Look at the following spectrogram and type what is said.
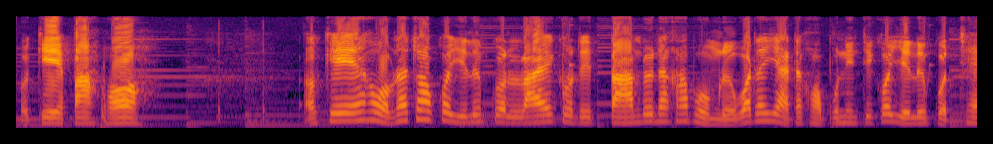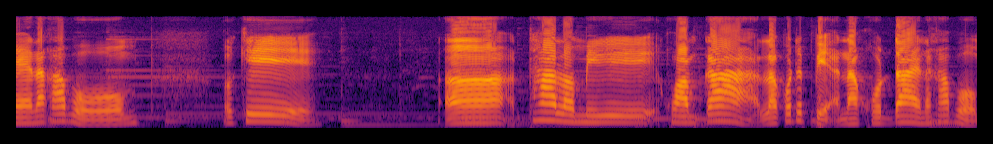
โอเคป่ะพอ โอเคครับผมถ้าชอบก็อย่าลืมกดไลค์กดติดตามด้วยนะครับผมหรือว่าถ้าอยากจะขอบคุณจริงๆก็อย่าลืมกดแชร์นะครับผมโอเคเอ่อถ้าเรามีความกล้าเราก็จะเปลี่ยนอนาคตได้นะครับผม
